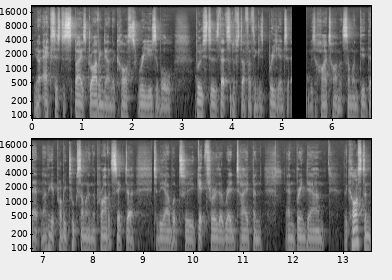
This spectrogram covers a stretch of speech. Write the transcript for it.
you know access to space, driving down the costs, reusable boosters, that sort of stuff. I think is brilliant. It was a high time that someone did that, and I think it probably took someone in the private sector to be able to get through the red tape and and bring down the cost. And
